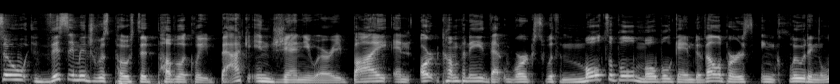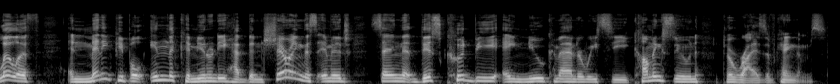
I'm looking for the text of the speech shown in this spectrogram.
so this image was posted publicly back in January by an art company that works with multiple mobile game developers including Lilith and many people in the community have been sharing this image saying that this could be a new commander we see coming soon to rise of kingdoms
